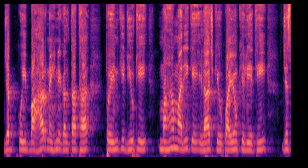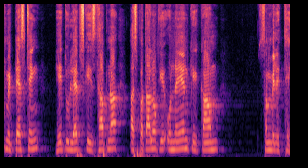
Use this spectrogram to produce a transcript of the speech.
जब कोई बाहर नहीं निकलता था तो इनकी ड्यूटी महामारी के इलाज के उपायों के लिए थी, जिसमें टेस्टिंग, हेतु लैब्स की स्थापना, अस्पतालों के उन्नयन के काम सम्मिलित थे।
